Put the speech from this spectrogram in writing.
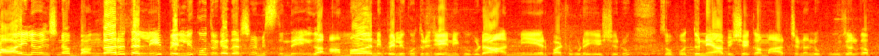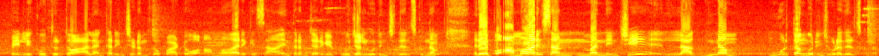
బాయిలో వెలిసిన బంగారు తల్లి పెళ్ళి కూతురుగా దర్శనమిస్తుంది. ఇక అమ్మవారిని పెళ్ళి కూతురు చేయనీకి కూడా అన్ని ఏర్పాట్లు కూడా చేశారు సో పొద్దున్నే అభిషేకం అర్చనలు పూజలుగా పెళ్ళి కూతురుతో అలంకరించడంతో పాటు అమ్మవారికి సాయంత్రం జరిగే పూజల గురించి తెలుసుకుందాం. రేపు అమ్మవారికి సంబంధించి లగ్నం ముహూర్తం గురించి కూడా తెలుసుకుందాం.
